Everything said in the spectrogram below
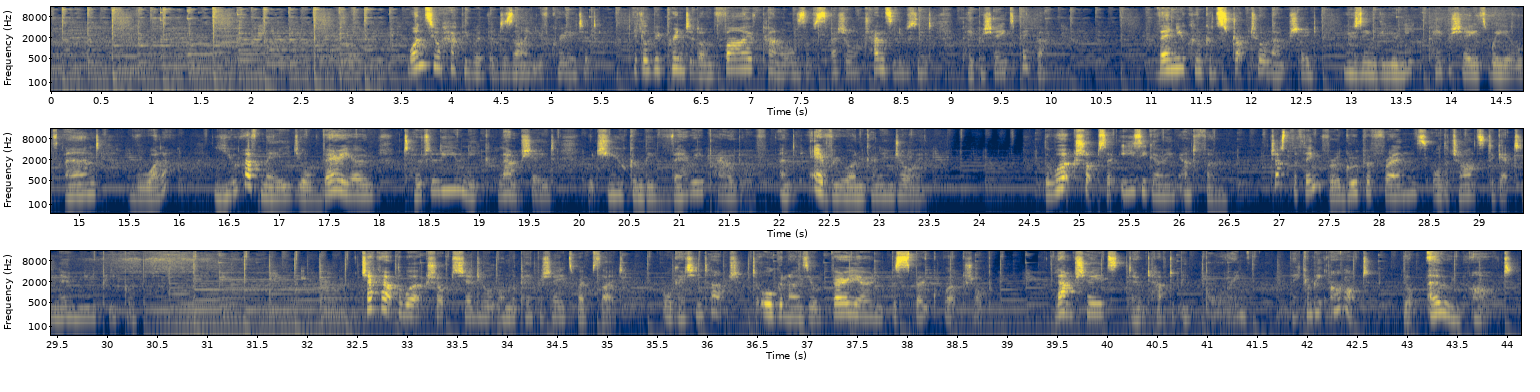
Once you're happy with the design you've created, it'll be printed on five panels of special translucent paper shades paper. Then you can construct your lampshade using the unique paper shades wheels and voila! You have made your very own totally unique lampshade, which you can be very proud of and everyone can enjoy. The workshops are easygoing and fun, just the thing for a group of friends or the chance to get to know new people. Check out the workshop schedule on the Papershades website or get in touch to organise your very own bespoke workshop. Lampshades don't have to be boring, they can be art, your own art.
